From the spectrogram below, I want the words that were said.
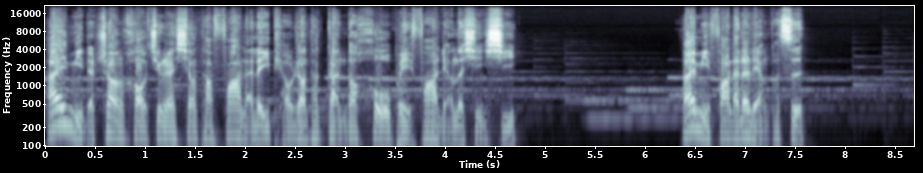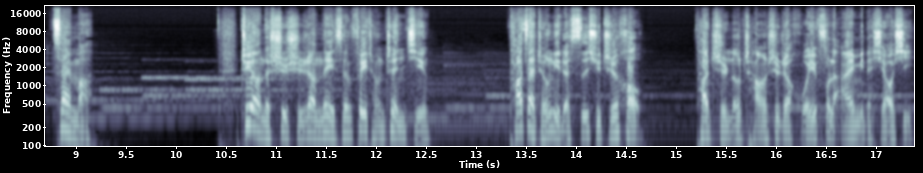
艾米的账号竟然向他发来了一条让他感到后背发凉的信息。艾米发来了两个字：“在吗？”这样的事实让内森非常震惊。他在整理了思绪之后，他只能尝试着回复了艾米的消息：“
